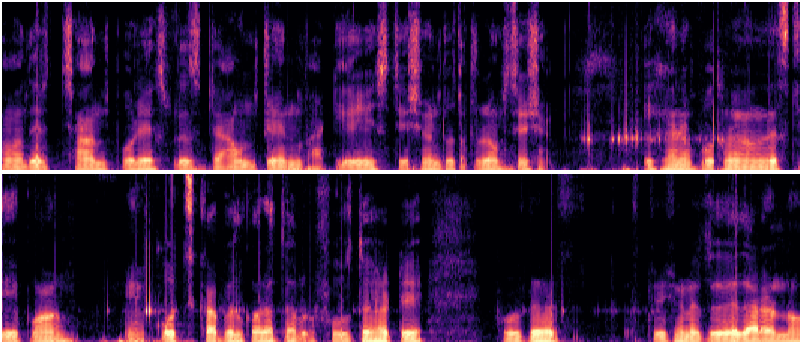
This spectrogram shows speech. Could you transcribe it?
আমাদের Chandpur express down train Bhatiari station to Chattogram station এখানে প্রথমে আমাদের স্টেপ ওয়ান কোচ কাপেল করা, তারপর ফৌজদারহাটে ফৌজদারহাট স্টেশনে যে দাঁড়ানো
